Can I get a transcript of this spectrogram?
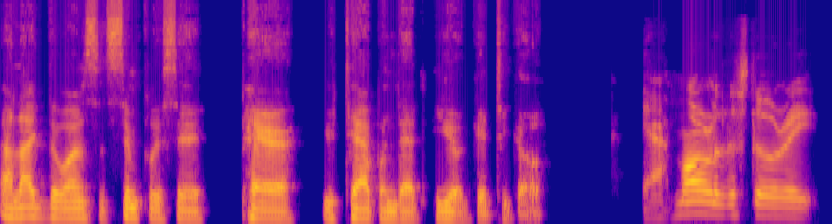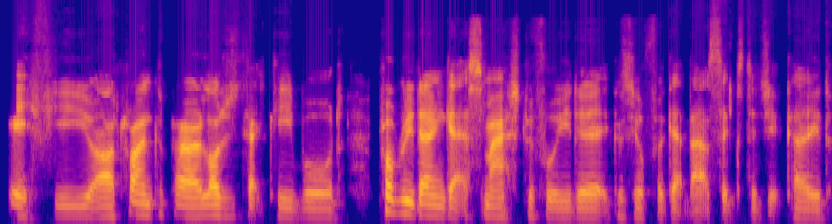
I like the ones that simply say pair, you tap on that, you're good to go. Yeah, moral of the story if you are trying to pair a Logitech keyboard, probably don't get smashed before you do it because you'll forget that six digit code.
